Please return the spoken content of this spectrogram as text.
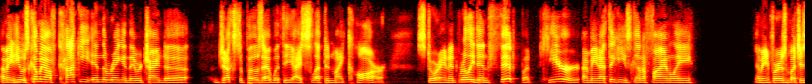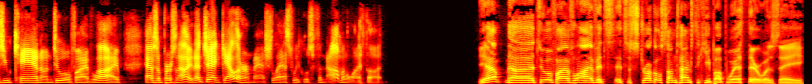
I mean, he was coming off cocky in the ring, and they were trying to juxtapose that with the "I slept in my car" story, and it really didn't fit. But here, I mean, I think he's gonna finally I mean, for as much as you can on 205 Live, have some personality. That Jack Gallagher match last week was phenomenal. I thought. Yeah, uh, 205 Live. It's it's a struggle sometimes to keep up with. There was a.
